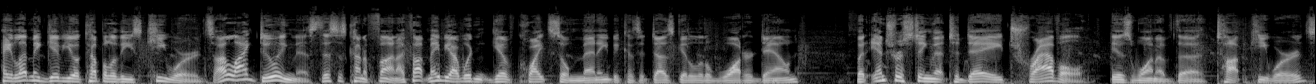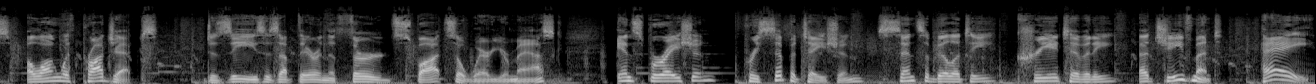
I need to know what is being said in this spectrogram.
Hey, let me give you a couple of these keywords. I like doing this. This is kind of fun. I thought maybe I wouldn't give quite so many because it does get a little watered down. But interesting that today travel is one of the top keywords, along with projects. Disease is up there in the third spot, so wear your mask. Inspiration, precipitation, sensibility, creativity, achievement. Hey,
